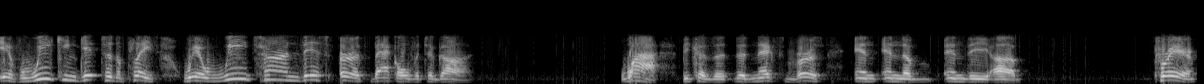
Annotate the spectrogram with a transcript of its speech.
if we can get to the place where we turn this earth back over to God. Why? Because the, the next verse in, in the in the uh, prayer,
